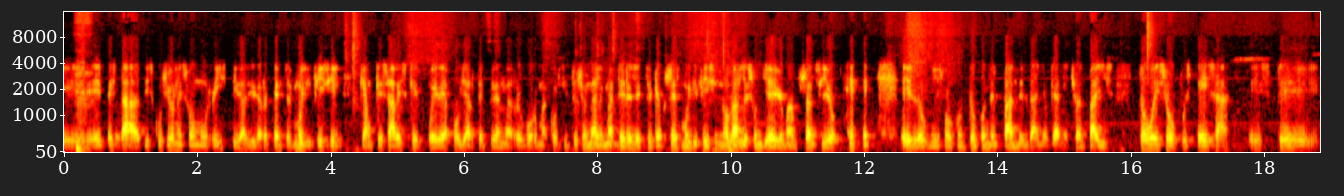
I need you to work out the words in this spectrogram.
Eh, estas discusiones son muy ríspidas y de repente es muy difícil que aunque sabes que puede apoyarte el plan de reforma constitucional en materia eléctrica, pues es muy difícil no darles un llegue, pues han sido eh, lo mismo junto con el pan del daño que han hecho al país. Todo eso pues pesa, este,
